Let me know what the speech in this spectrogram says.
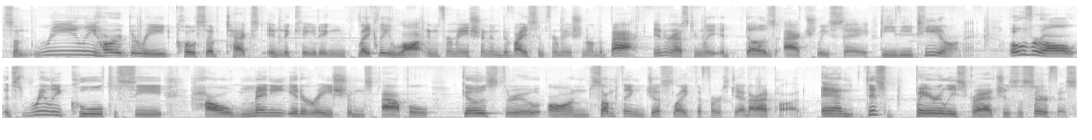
some really hard to read close-up text indicating likely lot information and device information on the back. Interestingly, it does actually say DVT on it. Overall, it's really cool to see how many iterations Apple goes through on something just like the first gen iPod. And this barely scratches the surface.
